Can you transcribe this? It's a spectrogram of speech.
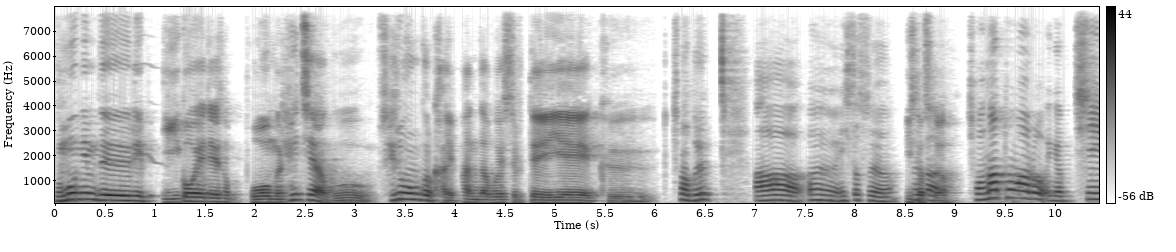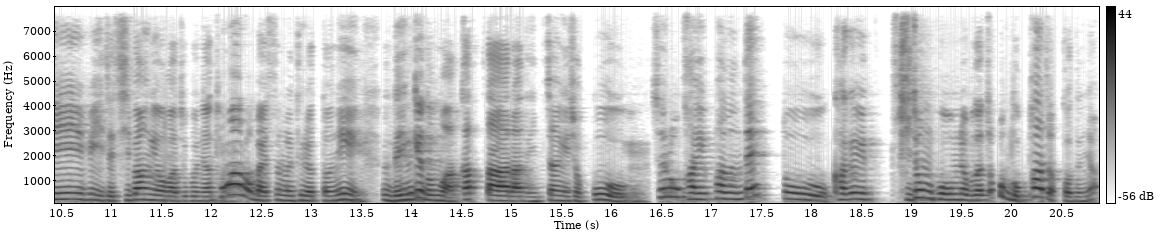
부모님들이 이거에 대해서 보험을 해지하고 새로운 걸 가입한다고 했을 때의 그 트러블? 아, 네, 있었어요. 있었어요? 그러니까 전화 통화로 이게 집이 이제 지방이어가지고 그냥 통화로 말씀을 드렸더니 낸 게 너무 아깝다라는 입장이셨고 음. 새로 가입하는데 또 가격이 기존 보험료보다 조금 높아졌거든요. 음.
